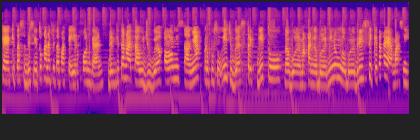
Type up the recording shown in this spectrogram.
kayak kita seberisik itu karena kita pakai earphone kan. Dan kita nggak tahu juga kalau misalnya perpus UI juga strict gitu. Nggak boleh makan nggak boleh minum nggak boleh berisik. Kita kayak masih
